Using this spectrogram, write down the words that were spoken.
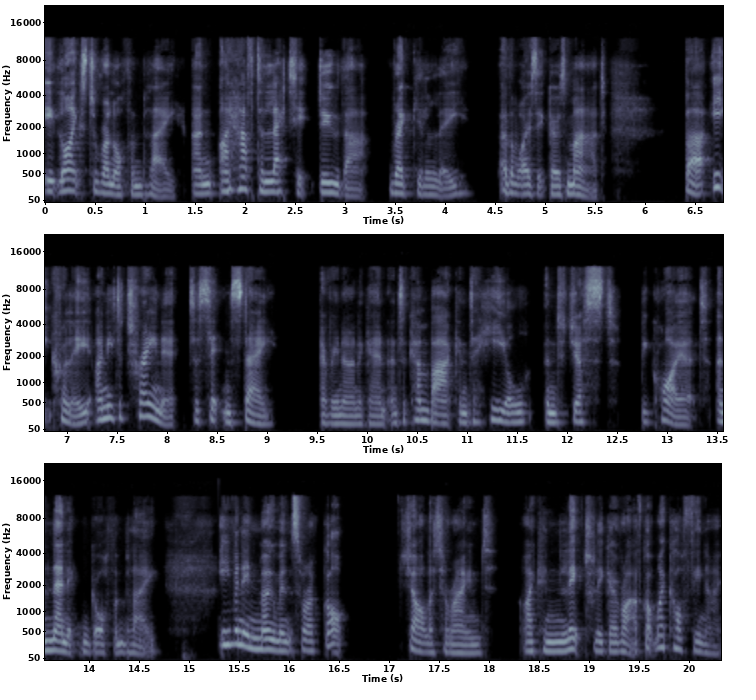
it likes to run off and play. And I have to let it do that regularly. Otherwise, it goes mad. But equally, I need to train it to sit and stay every now and again and to come back and to heel and to just be quiet. And then it can go off and play. Even in moments where I've got Charlotte around, I can literally go, right, I've got my coffee now.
